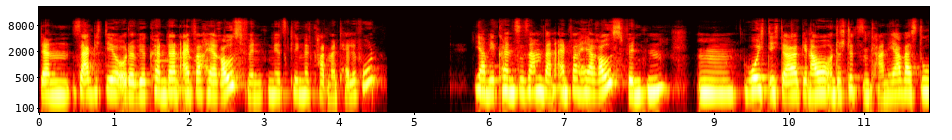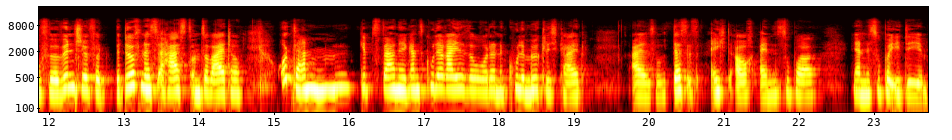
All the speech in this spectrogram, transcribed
dann sage ich dir oder wir können dann einfach herausfinden, jetzt klingelt gerade mein Telefon. Ja, wir können zusammen dann einfach herausfinden, mm, wo ich dich da genauer unterstützen kann, ja, was du für Wünsche, für Bedürfnisse hast und so weiter. Und dann gibt's da eine ganz coole Reise oder eine coole Möglichkeit. Also, das ist echt auch ein super, ja, eine super Idee.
